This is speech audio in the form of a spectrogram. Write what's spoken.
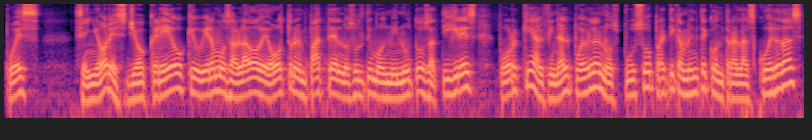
pues Señores, yo creo que hubiéramos hablado de otro empate en los últimos minutos a Tigres porque al final Puebla nos puso prácticamente contra las cuerdas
